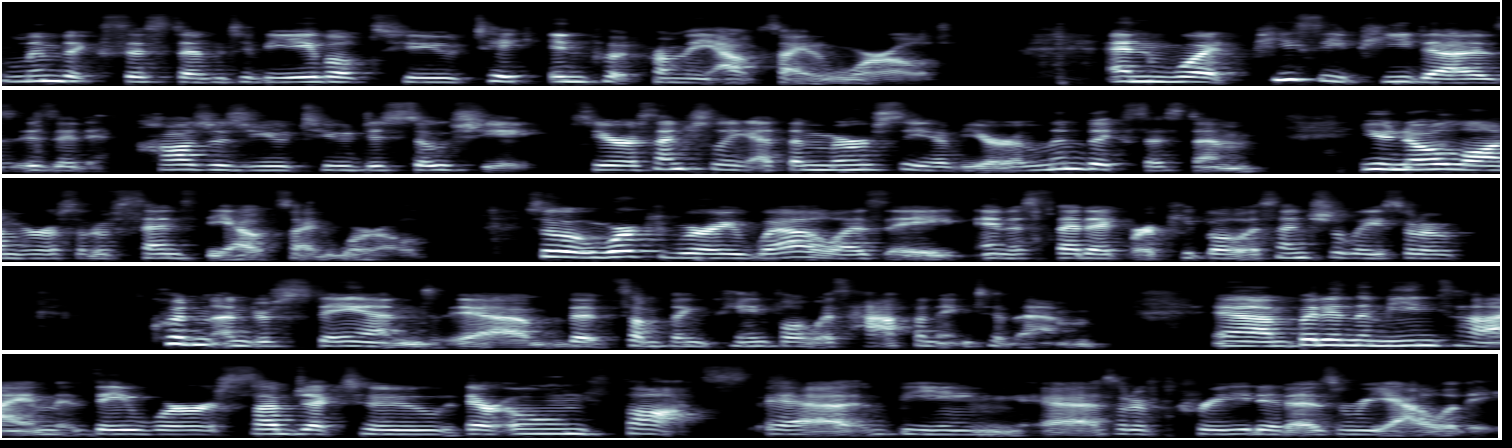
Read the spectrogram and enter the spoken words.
limbic system to be able to take input from the outside world. And what PCP does is it causes you to dissociate. So you're essentially at the mercy of your limbic system. You no longer sort of sense the outside world. So it worked very well as a anesthetic where people essentially sort of couldn't understand uh, that something painful was happening to them. Um, but in the meantime, they were subject to their own thoughts uh, being uh, sort of created as reality.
